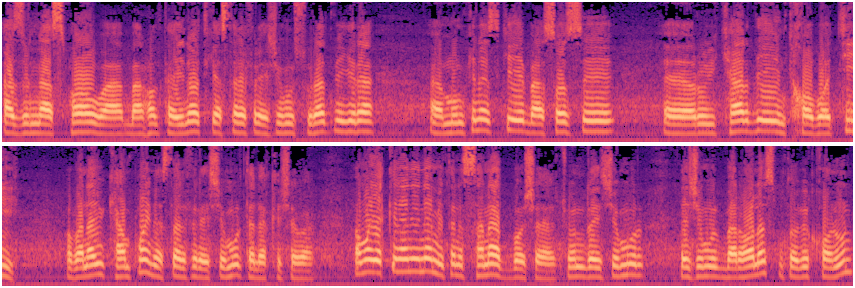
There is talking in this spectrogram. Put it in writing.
از نصب ها و به حال تعییناتی که از طرف جمهور صورت می‌گیره ممکن است که به اساس روی کرد انتخاباتی و به نوی کمپاین از طرف رئیس جمهور تلقی شود. اما یقینا این نمی‌تونه سند باشه چون رئیس جمهور رئیس جمهور بر است مطابق قانون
